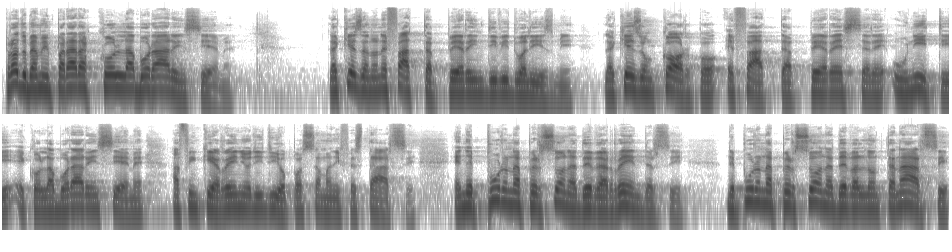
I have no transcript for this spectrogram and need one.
Però dobbiamo imparare a collaborare insieme. La Chiesa non è fatta per individualismi, la Chiesa un corpo è fatta per essere uniti e collaborare insieme affinché il regno di Dio possa manifestarsi. E neppure una persona deve arrendersi, neppure una persona deve allontanarsi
